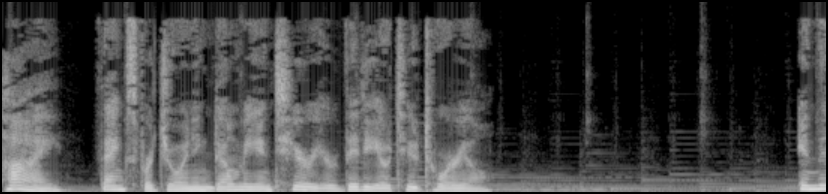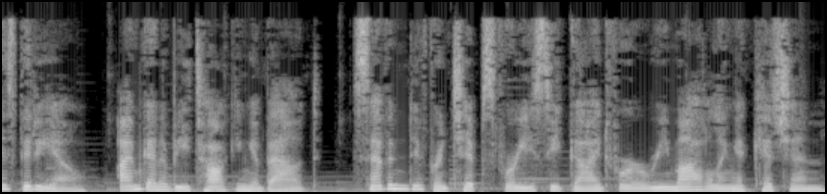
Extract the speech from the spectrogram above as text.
Hi, thanks for joining Domi Interior video tutorial. In this video, I'm gonna be talking about 7 different tips for easy guide for remodeling a kitchen,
